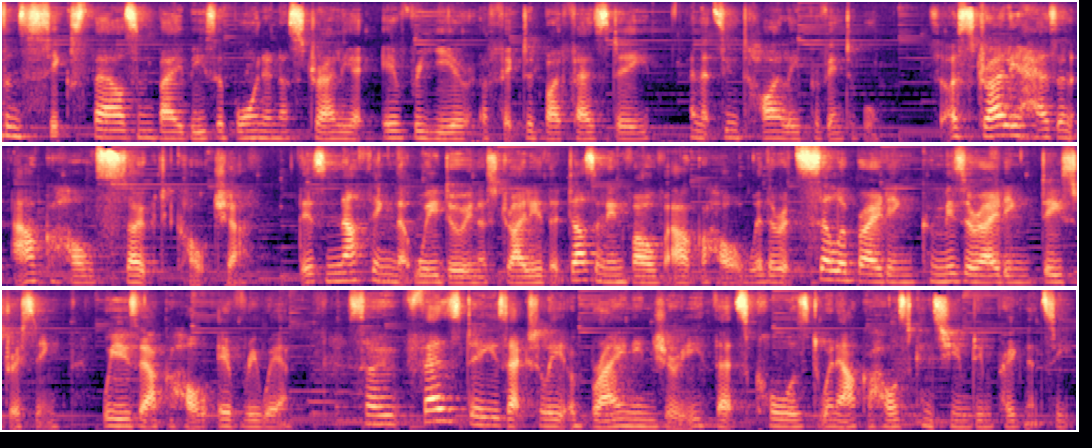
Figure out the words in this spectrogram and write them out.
than 6,000 babies are born in Australia every year affected by FASD and it's entirely preventable. So Australia has an alcohol-soaked culture. There's nothing that we do in Australia that doesn't involve alcohol, whether it's celebrating, commiserating, de-stressing. We use alcohol everywhere. So FASD is actually a brain injury that's caused when alcohol is consumed in pregnancy.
